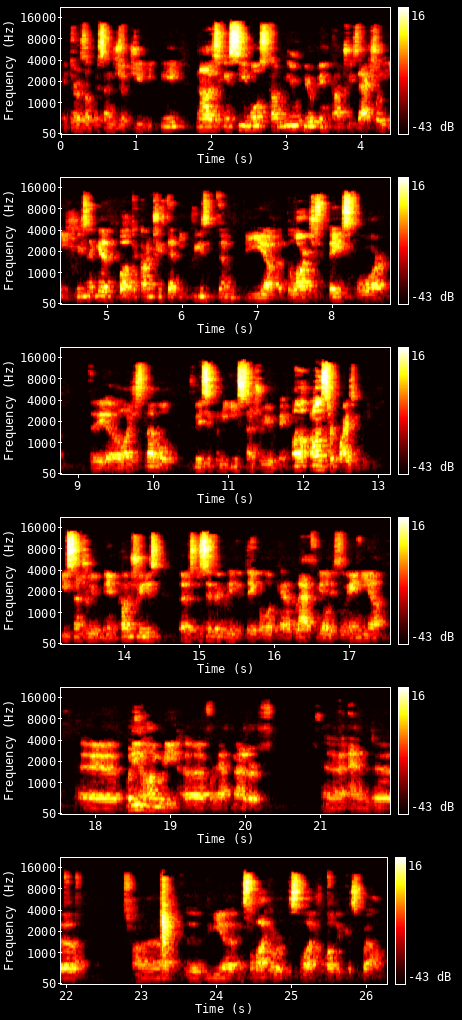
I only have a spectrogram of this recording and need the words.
in terms of percentage of GDP. Now, as you can see, most European countries actually increasing it, but the countries that increased them the, uh, the largest pace or the uh, largest level is basically East Central European, unsurprisingly, East Central European countries. Uh, specifically, if you take a look at Latvia, Lithuania, uh, but even Hungary uh, for that matter, and uh, the, the uh, Slovakia or the Slovak Republic as well.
